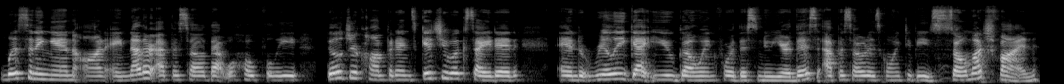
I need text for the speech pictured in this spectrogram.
listening in on another episode that will hopefully build your confidence, get you excited, and really get you going for this new year. This episode is going to be so much fun.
